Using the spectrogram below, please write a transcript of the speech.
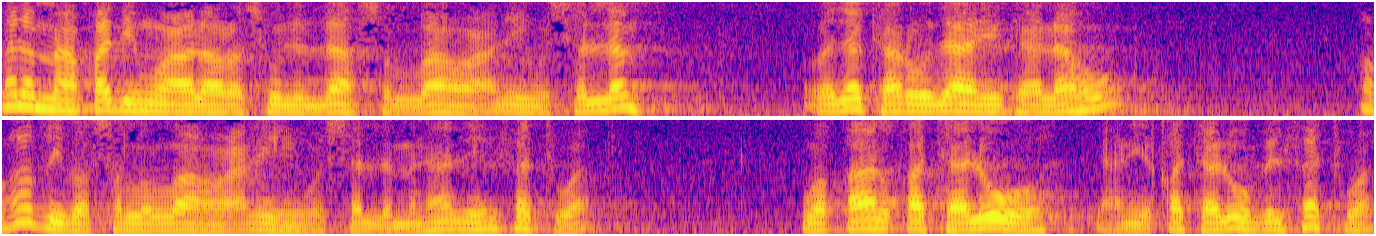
فلما قدموا على رسول الله صلى الله عليه وسلم وذكروا ذلك له غضب صلى الله عليه وسلم من هذه الفتوى. وقال قتلوه يعني قتلوه بالفتوى.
